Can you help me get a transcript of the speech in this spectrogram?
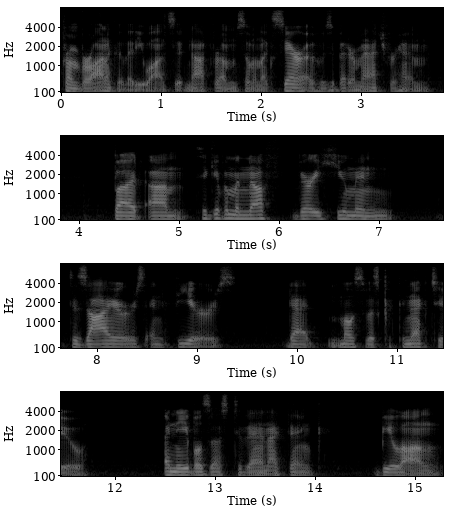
from Veronica that he wants it, not from someone like Sarah, who's a better match for him but um, to give him enough very human desires and fears that most of us could connect to enables us to then, I think, belong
